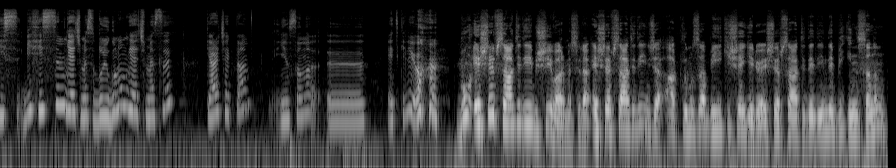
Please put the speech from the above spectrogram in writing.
his, bir hissin geçmesi, duygunun geçmesi gerçekten insanı eee, etkiliyor. Bu eşref saati diye bir şey var mesela. Eşref saati deyince aklımıza bir iki şey geliyor. Eşref saati dediğinde bir insanın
